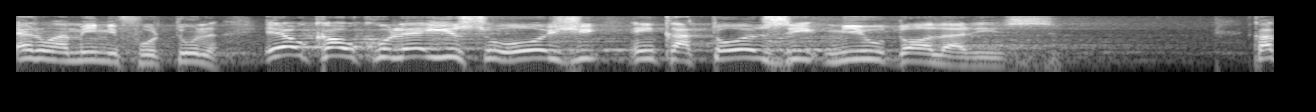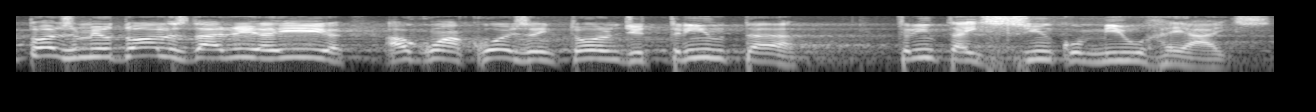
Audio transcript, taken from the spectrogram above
era uma mini fortuna. Eu calculei isso hoje em 14 mil dólares. 14 mil dólares daria aí alguma coisa em torno de 30, 35 mil reais.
